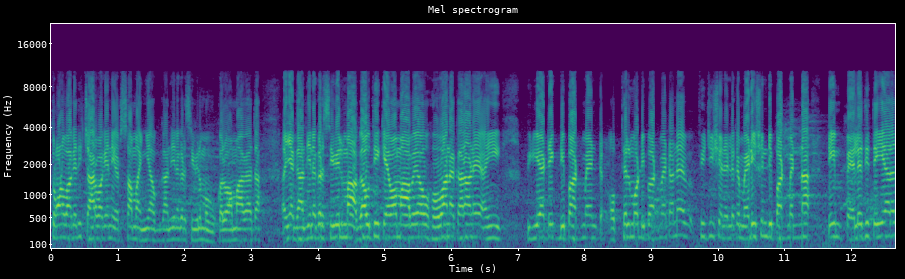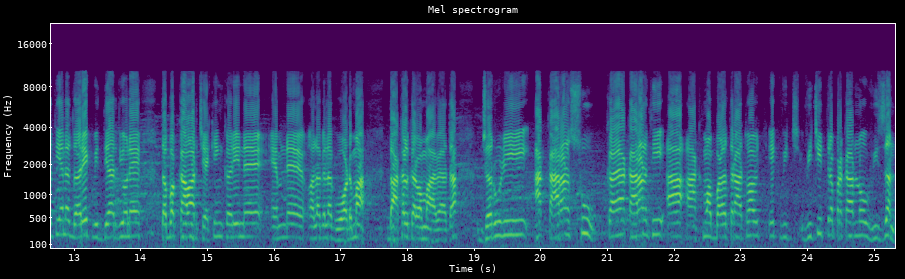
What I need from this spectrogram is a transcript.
ત્રણ વાગ્યાથી ચાર વાગ્યાની અરસામાં અહીંયા ગાંધીનગર સિવિલમાં મોકલવામાં આવ્યા હતા. અહીંયા ગાંધીનગર સિવિલમાં અગાઉથી કહેવામાં આવ્યા હોવાના કારણે અહીં પીડિયાટ્રિક ડિપાર્ટમેન્ટ ઓપ્થેલ્મો ડિપાર્ટમેન્ટ અને ફિઝિશિયન એટલે કે મેડિસિન ડિપાર્ટમેન્ટના ટીમ પહેલેથી તૈયાર હતી અને દરેક વિદ્યાર્થીઓને તબક્કાવાર ચેકિંગ કરીને એમને અલગ અલગ વોર્ડમાં દાખલ કરવામાં આવ્યા હતા. જરૂરી આ કારણ શું? કયા કારણથી આ આંખમાં બળતરા અથવા એક વિચ- વિચિત્ર પ્રકારનો વિઝન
